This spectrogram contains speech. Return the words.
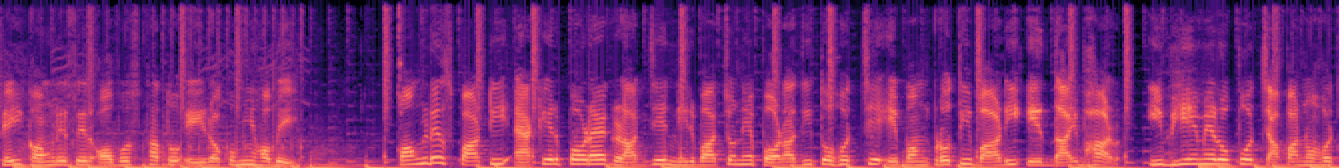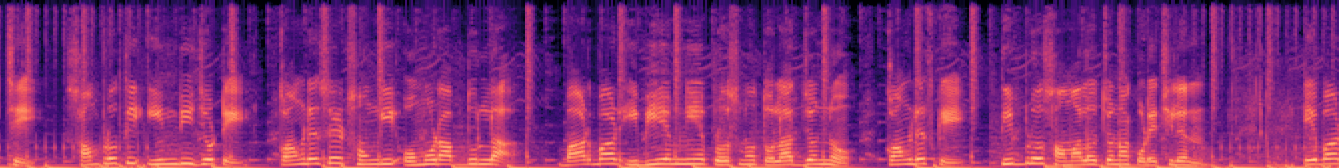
সেই কংগ্রেসের অবস্থা তো এই রকমই কংগ্রেস পার্টি একের পর এক রাজ্যে নির্বাচনে পরাজিত হচ্ছে এবং প্রতিবারই এর দায়ভার ইভিএমের ওপর চাপানো হচ্ছে। সম্প্রতি ইন্ডি জোটে কংগ্রেসের সঙ্গী ওমর আবদুল্লাহ বারবার ইভিএম নিয়ে প্রশ্ন তোলার জন্য কংগ্রেসকে তীব্র সমালোচনা করেছিলেন। এবার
